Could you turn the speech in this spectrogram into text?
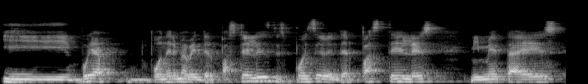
y voy a ponerme a vender pasteles. Después de vender pasteles, mi meta es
